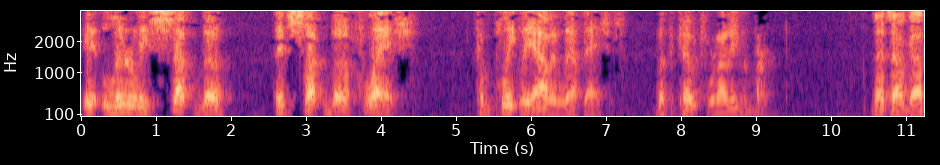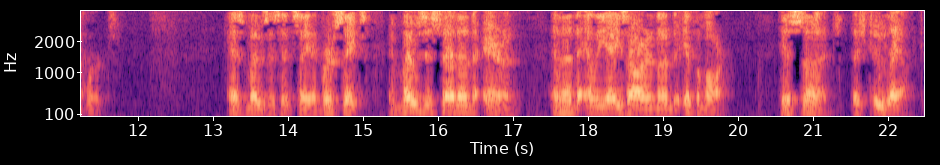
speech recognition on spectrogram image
It literally sucked the, it sucked the flesh completely out and left ashes. But the coats were not even burned. That's how God works. As Moses had said. Verse 6, And Moses said unto Aaron, and unto Eleazar and unto Ithamar, his sons. There's two left.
